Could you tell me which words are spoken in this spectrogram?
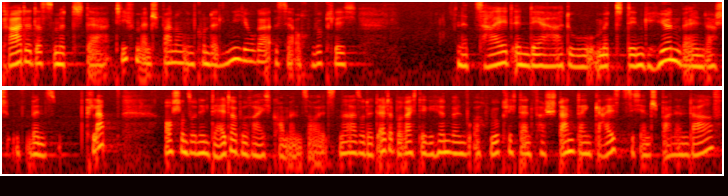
gerade das mit der tiefen Entspannung im Kundalini-Yoga ist ja auch wirklich eine Zeit, in der du mit den Gehirnwellen, wenn es klappt, auch schon so in den Delta-Bereich kommen sollst. Ne? Also der Delta-Bereich der Gehirnwellen, wo auch wirklich dein Verstand, dein Geist sich entspannen darf.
